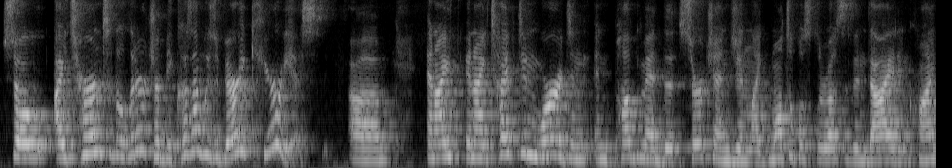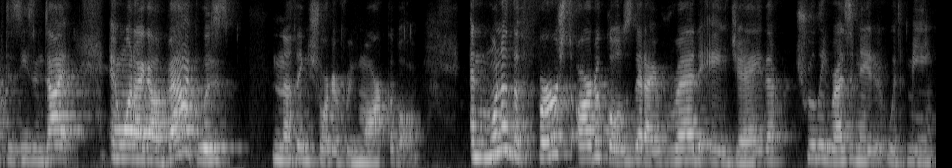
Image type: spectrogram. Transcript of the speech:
So I turned to the literature because I was very curious. Um, and I and I typed in words in, in PubMed, the search engine, like multiple sclerosis and diet and chronic disease and diet. And what I got back was nothing short of remarkable. And one of the first articles that I read, AJ, that truly resonated with me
